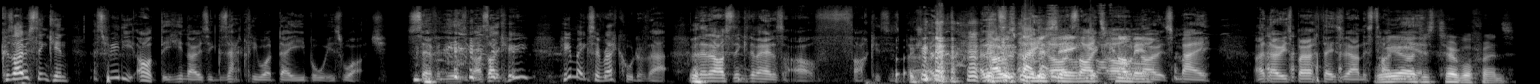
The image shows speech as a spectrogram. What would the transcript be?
Because I was thinking that's really odd that he knows exactly what day he bought his watch seven years ago. I was like, who who makes a record of that? And then I was thinking in my head, I was like, oh fuck, it's his birthday. And I was it May, I was like, it's oh coming. no, it's May. I know his birthday's around this time we of are year. just terrible friends.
